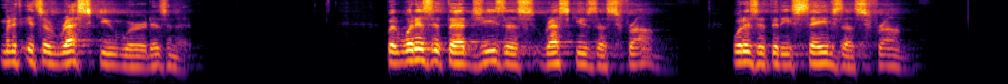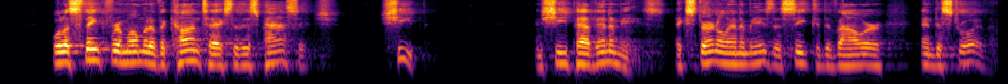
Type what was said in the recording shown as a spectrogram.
I mean, it's a rescue word, isn't it? But what is it that Jesus rescues us from? What is it that he saves us from? Well, let's think for a moment of the context of this passage sheep. And sheep have enemies, external enemies that seek to devour and destroy them.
